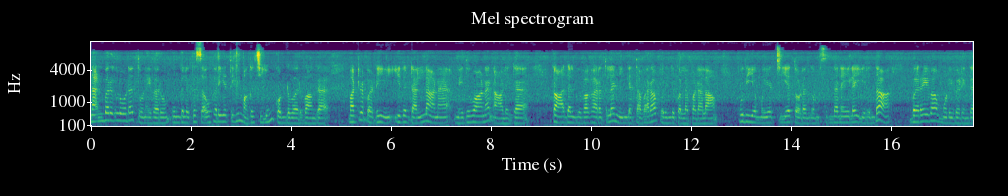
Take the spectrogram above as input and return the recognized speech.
நண்பர்களோட துணை வரும். உங்களுக்கு சௌகரியத்தையும் மகிழ்ச்சியும் கொண்டு வருவாங்க. மற்றபடி இது டல்லான மெதுவான நாளுங்க. காதல் விவகாரத்தில் நீங்கள் தவறாக புரிந்து கொள்ளப்படலாம். புதிய முயற்சியை தொடங்கும் சிந்தனையில் இருந்தால் விரைவாக முடிவெடுங்க.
